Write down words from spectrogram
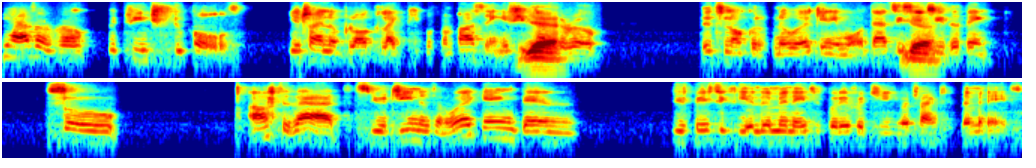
you have a rope between two poles. You're trying to block like people from passing. If you Yeah. cut the rope, it's not going to work anymore. That's essentially the thing. So after that, your gene isn't working, then you've basically eliminated whatever gene you're trying to eliminate.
